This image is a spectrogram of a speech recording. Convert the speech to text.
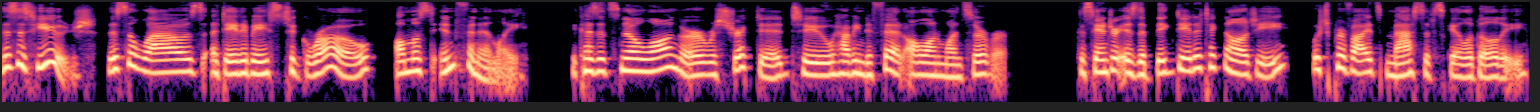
This is huge. This allows a database to grow almost infinitely because it's no longer restricted to having to fit all on one server. Cassandra is a big data technology which provides massive scalability.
